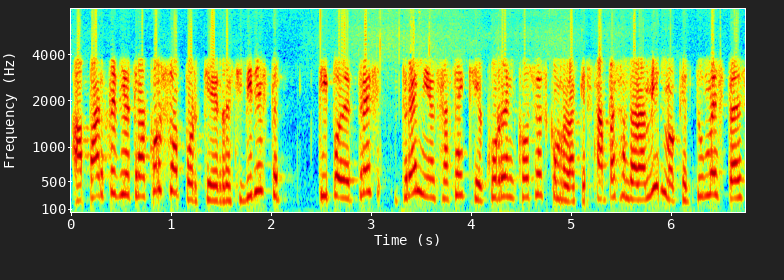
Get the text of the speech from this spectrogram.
Aparte de otra cosa, porque recibir este tipo de premios hace que ocurren cosas como la que está pasando ahora mismo, que tú me estás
